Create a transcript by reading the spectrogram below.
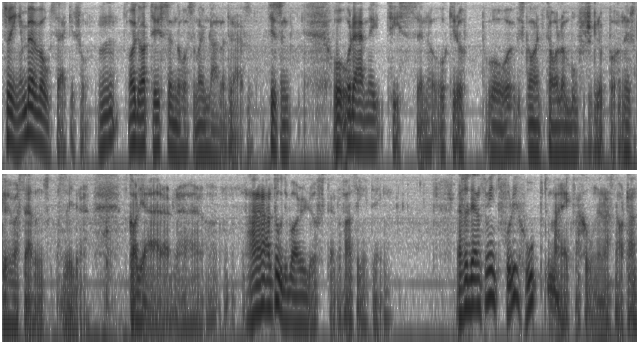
Så ingen behöver vara osäker så. Mm. Och det var Tyssen då som var inblandad i det här. Tyssen, och, och det här med Tyssen och, och Krupp och vi ska inte tala om Boforsgrupp och nu ska vi vara snälla och så vidare. Karl Gerhard, han, han tog det bara ur luften, det fanns ingenting. Alltså den som inte får ihop de här ekvationerna snart, han,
